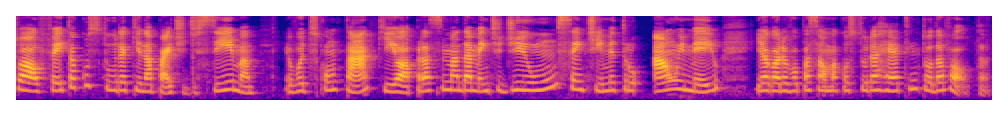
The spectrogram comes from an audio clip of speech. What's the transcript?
Pessoal, feita a costura aqui na parte de cima, eu vou descontar aqui, ó, aproximadamente de um centímetro a um e meio. E agora eu vou passar uma costura reta em toda a volta.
